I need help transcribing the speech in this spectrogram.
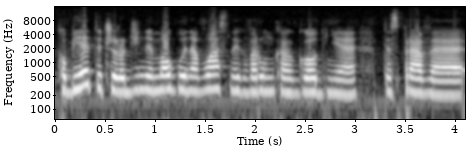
kobiety czy rodziny mogły na własnych warunkach godnie tę sprawę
